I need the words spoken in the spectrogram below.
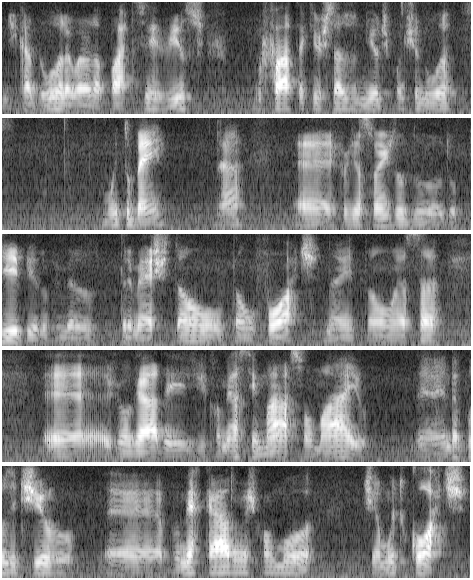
indicador agora da parte de serviços. O fato é que os Estados Unidos continua muito bem, né? É, as projeções do, do, do, PIB no primeiro trimestre estão tão fortes, né? Então essa é, jogada de começa em março ou maio é, ainda é positivo é, para o mercado, mas como tinha muito corte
